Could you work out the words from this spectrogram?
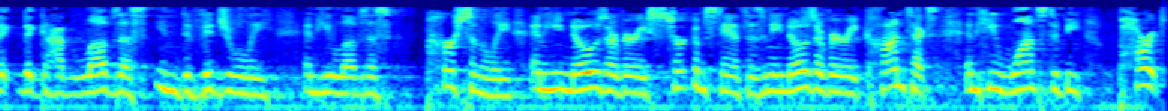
that, that God loves us individually and He loves us personally, and He knows our very circumstances, and He knows our very context, and He wants to be part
